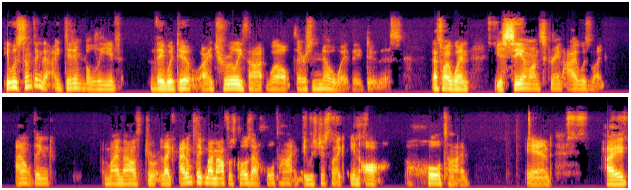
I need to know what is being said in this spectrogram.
it was something that I didn't believe they would do. I truly thought, well, there's no way they'd do this. That's why when you see him on screen, I was like, I don't think my mouth like I don't think my mouth was closed that whole time. It was just like in awe the whole time. And I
